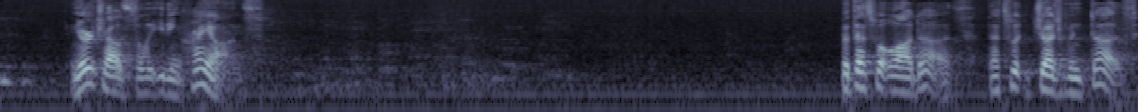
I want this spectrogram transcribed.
And your child's still eating crayons. But that's what law does. That's what judgment does.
